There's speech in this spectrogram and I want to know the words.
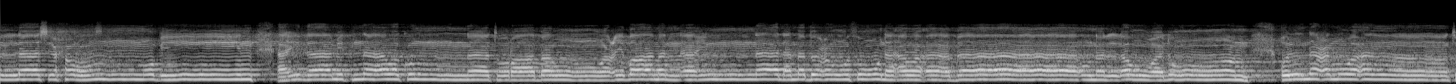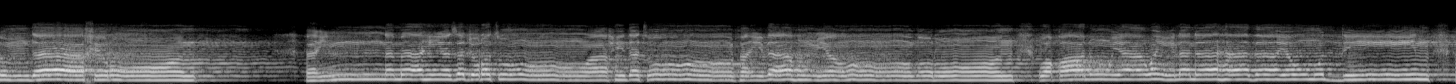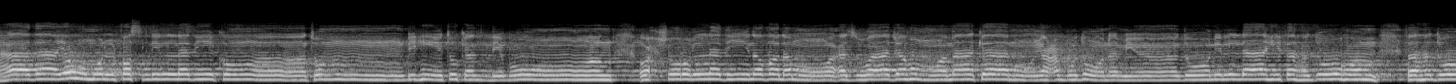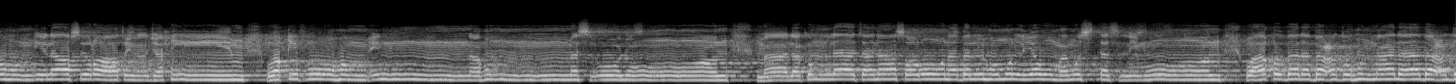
إلا سحر مبين. أئذا متنا وكنا ترابا وعظاما أئنا لمبعوثون أو آباؤنا الأولون. قل نعم وأنتم داخرون. فإنما هي زجرة واحدة فإذا هم ينظرون. وقالوا يا ويلنا هذا يوم الدين. هذا يوم الفصل الذي كنتم به تكذبون. احشروا الذين ظلموا وأزواجهم وما كانوا يعبدون من دون الله فاهدوهم, فاهدوهم إلى صراط الجحيم. وقفوهم إنهم مسؤولون. ما لكم لا تناصرون بل هم اليوم مستسلمون. وأقبل بعضهم على بعض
